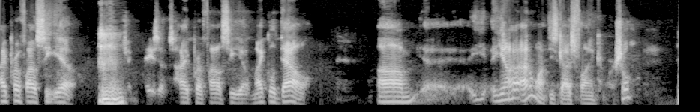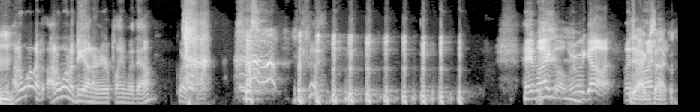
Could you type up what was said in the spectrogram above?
high profile CEO, mm-hmm. Bezos, high profile CEO, Michael Dell. Um, you know, I don't want these guys flying commercial. Mm. I don't want to. I don't want to be on an airplane with them. hey, Michael, where are we going? Let's yeah, exactly.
